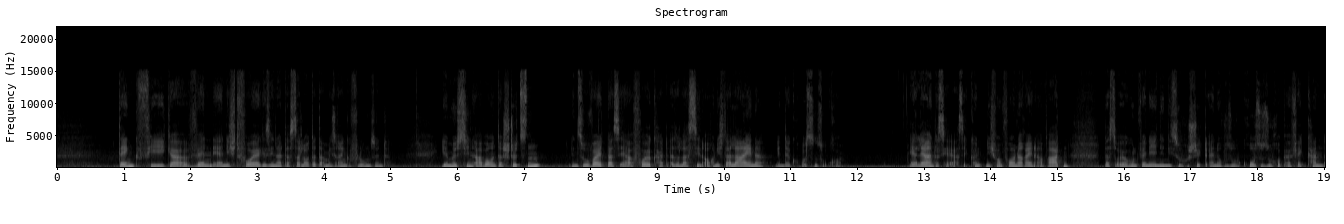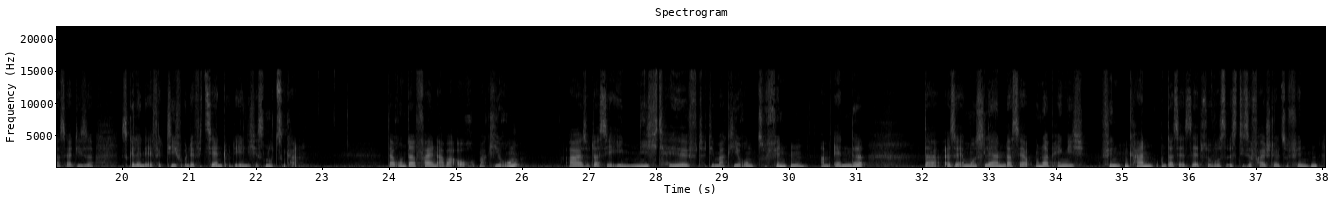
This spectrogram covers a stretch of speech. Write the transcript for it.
denkfähiger, wenn er nicht vorher gesehen hat, dass da lauter Dummies reingeflogen sind. Ihr müsst ihn aber unterstützen, insoweit, dass er Erfolg hat. Also lasst ihn auch nicht alleine in der großen Suche. Er lernt das ja erst. Ihr könnt nicht von vornherein erwarten, dass euer Hund, wenn ihr ihn in die Suche schickt, eine so große Suche perfekt kann, dass er dieses Gelände effektiv und effizient und ähnliches nutzen kann. Darunter fallen aber auch Markierungen, also dass ihr ihm nicht hilft, die Markierung zu finden am Ende. Da, also er muss lernen, dass er unabhängig finden kann und dass er selbstbewusst ist, diese Fallstelle zu finden.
